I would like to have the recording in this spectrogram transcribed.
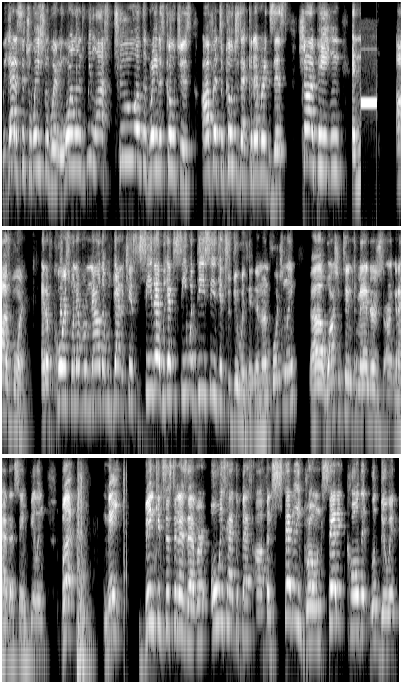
we got a situation where New Orleans, we lost two of the greatest coaches, offensive coaches that could ever exist, Sean Payton and Osborne. And of course, whenever now that we've gotten a chance to see that, we got to see what DC gets to do with it. And unfortunately, uh, Washington Commanders aren't going to have that same feeling. But Nate, been consistent as ever, always had the best offense, steadily growing, said it, called it, will do it.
